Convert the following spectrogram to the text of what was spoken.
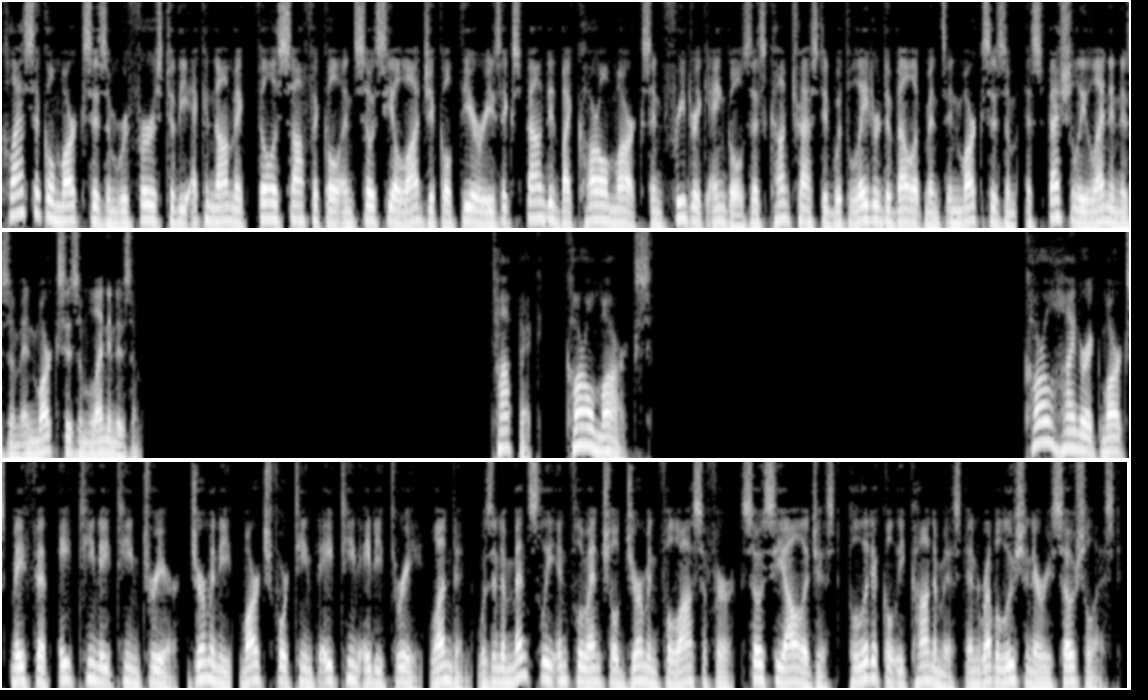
Classical Marxism refers to the economic, philosophical and sociological theories expounded by Karl Marx and Friedrich Engels as contrasted with later developments in Marxism, especially Leninism and Marxism-Leninism. Karl Marx Karl Heinrich Marx May 5, 1818 Trier, Germany, March 14, 1883, London was an immensely influential German philosopher, sociologist, political economist and revolutionary socialist.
